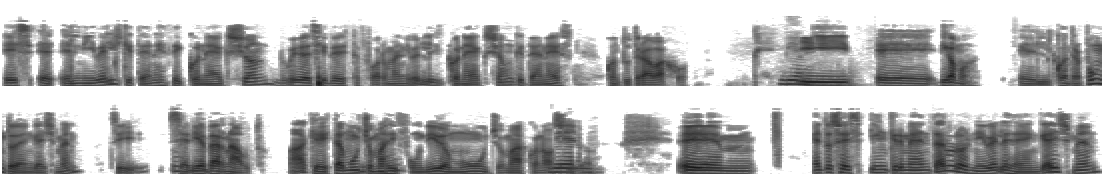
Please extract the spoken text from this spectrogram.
es el, nivel que tenés de conexión, lo voy a decir de esta forma, el nivel de conexión que tenés con tu trabajo. Bien. Y eh, digamos, el contrapunto de engagement ¿sí? sería burnout, ¿ah? que está mucho más difundido, mucho más conocido. Em, entonces, incrementar los niveles de engagement,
